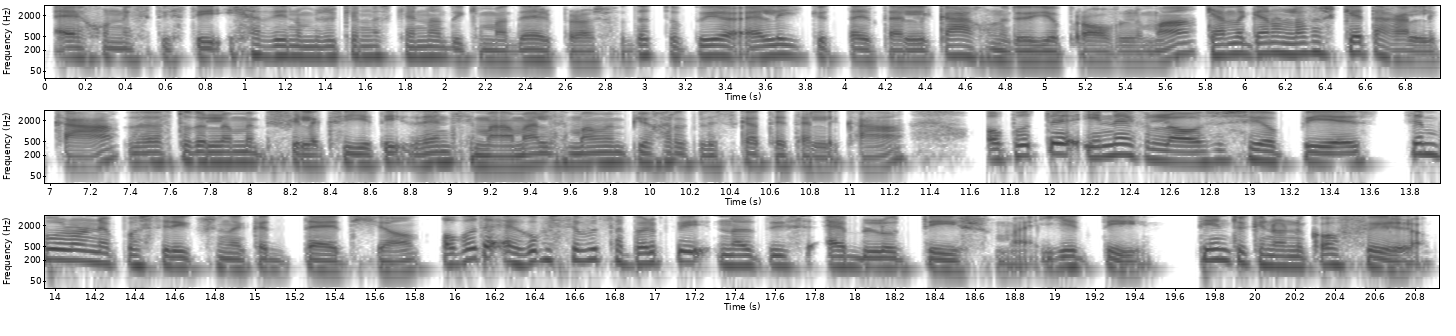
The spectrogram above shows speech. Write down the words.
έχουν χτιστεί. Είχα δει νομίζω και ένας και ένα ντοκιμαντέρ πρόσφατα το οποίο έλεγε και ότι τα Ιταλικά έχουν το ίδιο πρόβλημα και αν δεν κάνω λάθος και τα Γαλλικά. Βέβαια αυτό το λέω με επιφύλαξη γιατί δεν θυμάμαι, αλλά θυμάμαι πιο χαρακτηριστικά τα Ιταλικά. Οπότε είναι γλώσσες οι οποίες δεν μπορούν να υποστηρίξουν κάτι τέτοιο. Οπότε εγώ πιστεύω ότι θα πρέπει να τις εμπλουτίσουμε. Γιατί; Τι είναι το κοινωνικό φύλλο;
